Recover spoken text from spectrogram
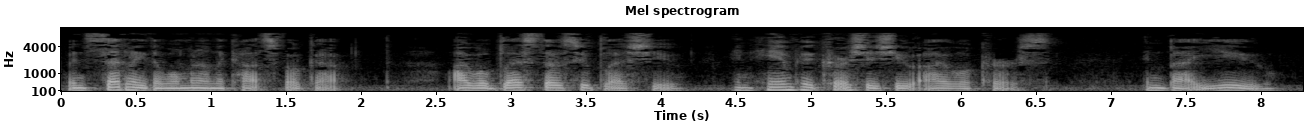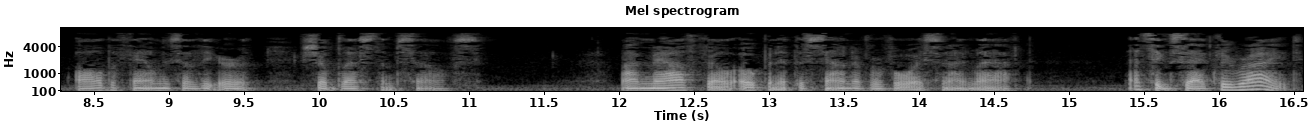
when suddenly the woman on the cot spoke up. I will bless those who bless you, and him who curses you I will curse, and by you all the families of the earth shall bless themselves. My mouth fell open at the sound of her voice and I laughed. That's exactly right.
